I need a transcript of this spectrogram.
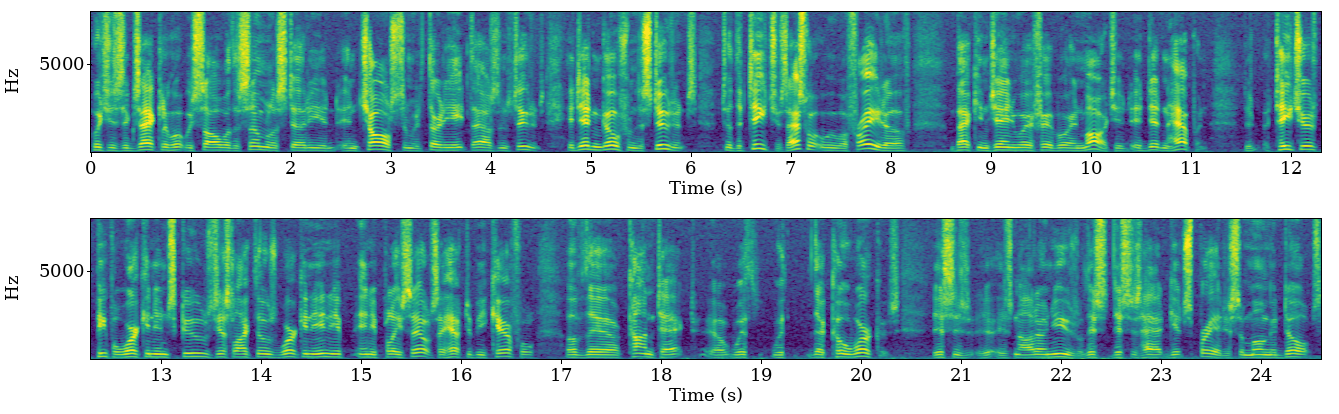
which is exactly what we saw with a similar study in, in Charleston with 38,000 students. It didn't go from the students to the teachers. That's what we were afraid of back in January, February, and March. It, it didn't happen. The teachers, people working in schools, just like those working any any place else, they have to be careful of their contact uh, with with their co-workers. This is it's not unusual. This this is how it gets spread. It's among adults,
